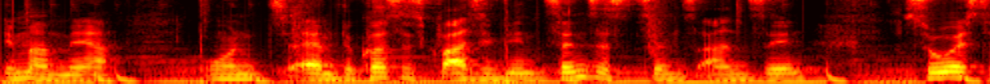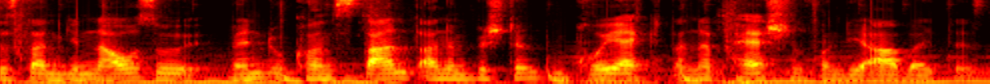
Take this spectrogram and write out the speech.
immer mehr. Und ähm, du kannst es quasi wie ein Zinseszins ansehen. So ist es dann genauso, wenn du konstant an einem bestimmten Projekt, an der Passion von dir arbeitest.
